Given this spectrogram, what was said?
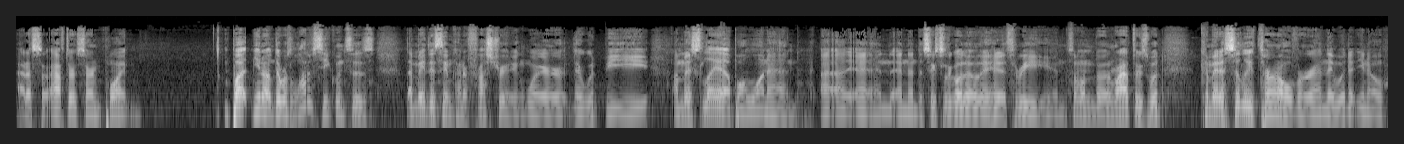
at a, after a certain point. But you know, there was a lot of sequences that made this seem kind of frustrating, where there would be a missed layup on one end, uh, uh and and then the Sixers would go there, they hit a three, and someone the Raptors would commit a silly turnover, and they would you know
